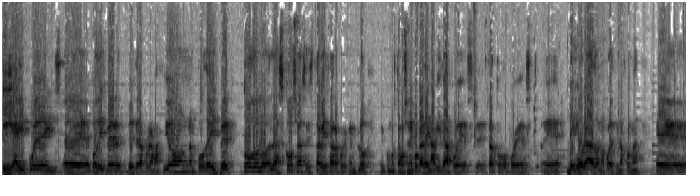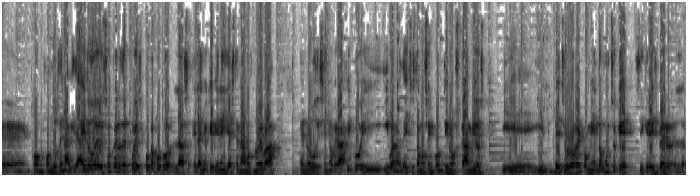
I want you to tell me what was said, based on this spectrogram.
y ahí podéis eh, podéis ver desde la programación podéis ver todas las cosas. Esta vez ahora por ejemplo eh, como estamos en época de navidad pues está todo pues decorado no por decir una forma eh, con fondos de Navidad y todo eso, pero después poco a poco el año que viene ya estrenamos nueva, el nuevo diseño gráfico y, bueno, de hecho estamos en continuos cambios y, de hecho lo recomiendo mucho que si queréis ver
